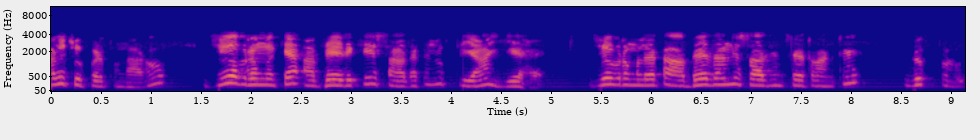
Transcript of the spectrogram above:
అవి చూపెడుతున్నాడు. జీవ బ్రహ్మకే అభేదికి సాధక యుక్తియా ఏ హై జీవ బ్రహ్మల యొక్క అభేదాన్ని సాధించేటువంటి యుక్తులు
